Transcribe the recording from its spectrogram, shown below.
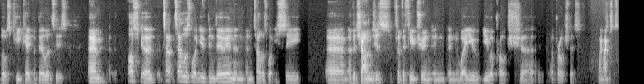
those key capabilities. Um, Oscar, tell us what you've been doing and, and tell us what you see um, are the challenges for the future in, in, in the way you you approach uh, approach this. Thanks.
